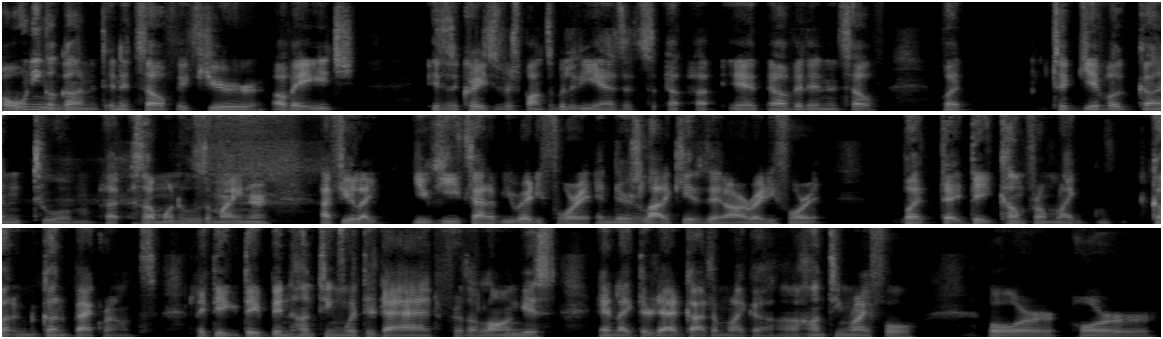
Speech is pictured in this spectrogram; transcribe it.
owning a gun in itself. If you're of age, is a crazy responsibility as it's uh, uh, of it in itself. But to give a gun to a, uh, someone who's a minor, I feel like you he's got to be ready for it. And there's a lot of kids that are ready for it, but they they come from like gun gun backgrounds. Like they they've been hunting with their dad for the longest, and like their dad got them like a, a hunting rifle, or or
